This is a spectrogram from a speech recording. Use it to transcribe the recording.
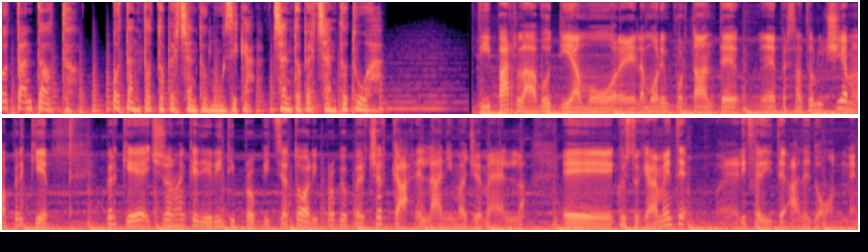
88. 88% musica, 100% tua. Vi parlavo di amore, l'amore importante eh, per Santa Lucia, ma perché? Perché ci sono anche dei riti propiziatori proprio per cercare l'anima gemella. E questo chiaramente è riferito alle donne.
